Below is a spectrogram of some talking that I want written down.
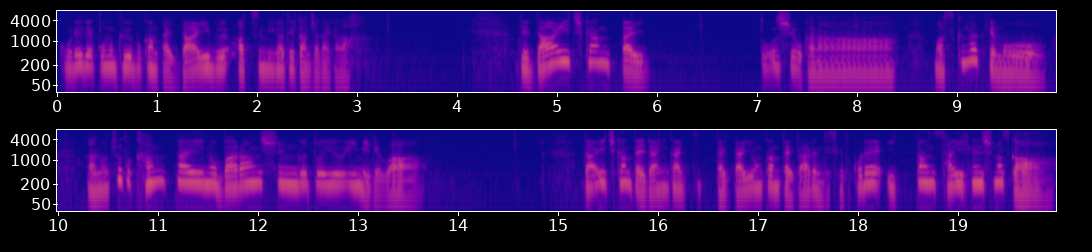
これでこの空母艦隊だいぶ厚みが出たんじゃないかな。で第一艦隊どうしようかな。まあ、少なくてもあのちょっと艦隊のバランシングという意味では第1艦隊第2艦隊第4艦隊とあるんですけどこれ一旦再編しますか。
